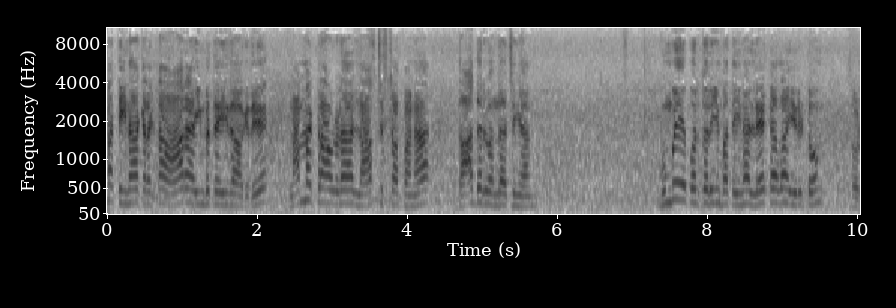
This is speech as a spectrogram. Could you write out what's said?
டைம் பார்த்தீங்கன்னா கரெக்டாக ஆறு ஐம்பத்தைந்து ஆகுது. நம்ம ட்ராவலோட லாஸ்ட் ஸ்டாப்பான தாதர் வந்தாச்சுங்க. மும்பையை பொறுத்த வரைக்கும் பார்த்தீங்கன்னா லேட்டாக தான் இருட்டும். ஸோ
